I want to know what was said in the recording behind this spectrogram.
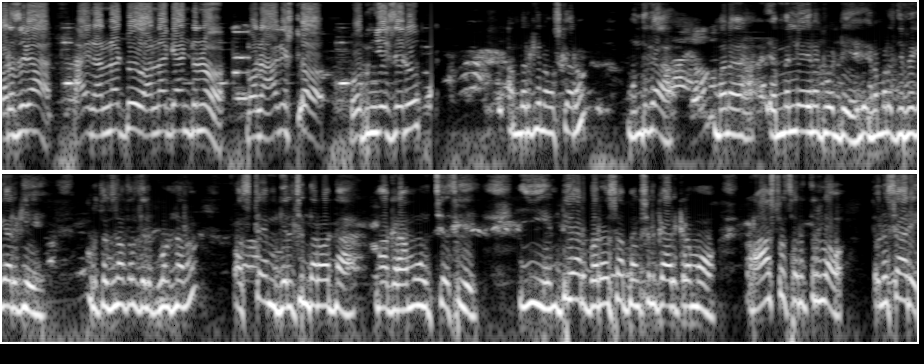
వరుసగా ఆయన అన్నట్టు అన్న క్యాంటీన్ మన ఆగస్టులో ఓపెన్ చేశారు. అందరికీ నమస్కారం. ముందుగా మన ఎమ్మెల్యే అయినటువంటి యనమల దివ్య గారికి కృతజ్ఞతలు తెలుపుకుంటున్నాను. ఫస్ట్ టైం గెలిచిన తర్వాత మా గ్రామం వచ్చేసి ఈ ఎన్టీఆర్ భరోసా పెన్షన్ కార్యక్రమం రాష్ట్ర చరిత్రలో తొలిసారి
